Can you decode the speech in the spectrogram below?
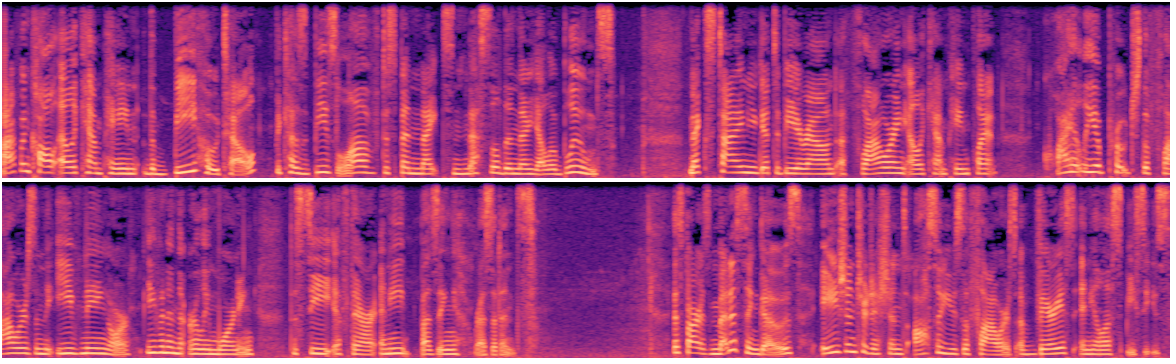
I often call Elecampane the bee hotel because bees love to spend nights nestled in their yellow blooms. Next time you get to be around a flowering Elecampane plant, quietly approach the flowers in the evening or even in the early morning to see if there are any buzzing residents. As far as medicine goes, Asian traditions also use the flowers of various Inula species.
